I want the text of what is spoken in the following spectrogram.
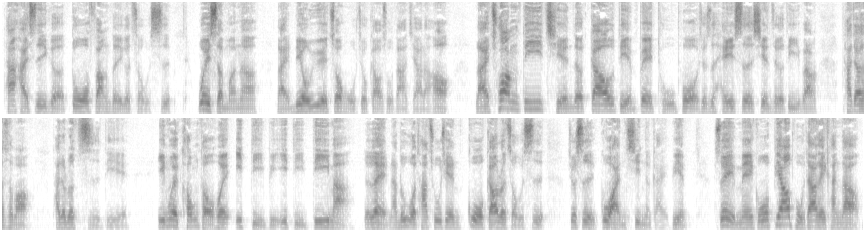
它还是一个多方的一个走势，为什么呢？来六月中我就告诉大家了哈，来创低前的高点被突破，就是黑色线这个地方，它叫做什么？它叫做止跌，因为空头会一底比一底低嘛，对不对？那如果它出现过高的走势，就是惯性的改变。所以美国标普大家可以看到，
